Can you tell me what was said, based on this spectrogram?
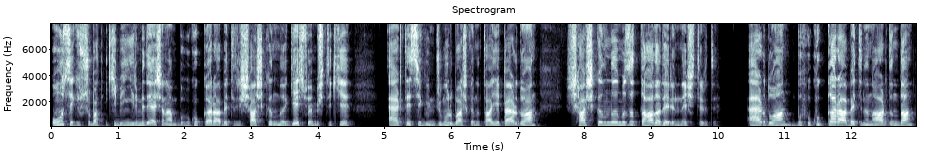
18 Şubat 2020'de yaşanan bu hukuk garabetinin şaşkınlığı geçmemişti ki ertesi gün Cumhurbaşkanı Tayyip Erdoğan şaşkınlığımızı daha da derinleştirdi. Erdoğan bu hukuk garabetinin ardından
